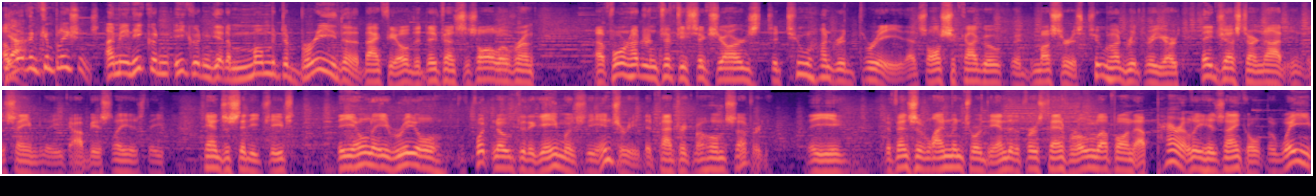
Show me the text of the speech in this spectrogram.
Yeah. completions. I mean, he couldn't he couldn't get a moment to breathe in the backfield. The defense is all over him. Uh, 456 yards to 203. That's all Chicago could muster is 203 yards. They just are not in the same league, obviously, as the Kansas City Chiefs. The only real footnote to the game was the injury that Patrick Mahomes suffered. The defensive lineman toward the end of the first half rolled up on apparently his ankle. The way,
